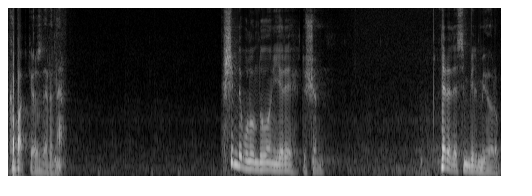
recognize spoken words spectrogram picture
Kapat gözlerini. Şimdi bulunduğun yeri düşün. Neredesin bilmiyorum.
